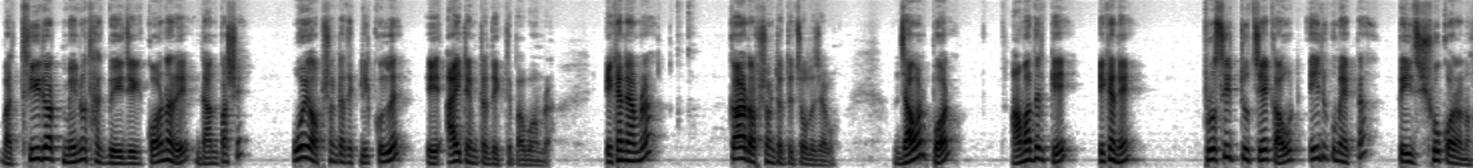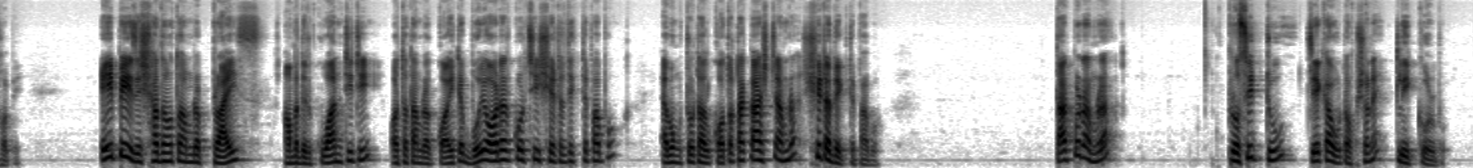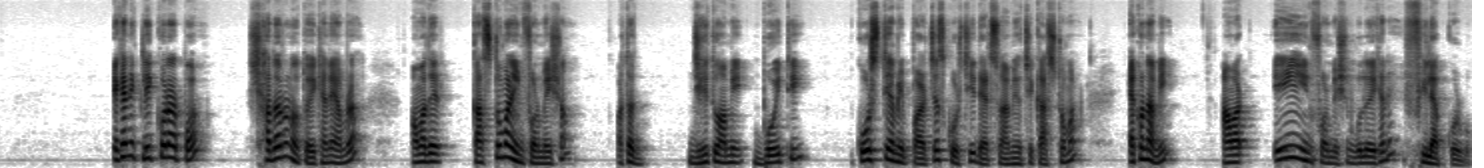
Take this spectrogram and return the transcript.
বা থ্রি ডট মেনু থাকবে এই যে কর্নারে ডান পাশে, ওই অপশনটাতে ক্লিক করলে এই আইটেমটা দেখতে পাবো আমরা। এখানে আমরা কার্ড অপশনটাতে চলে যাব। যাওয়ার পর আমাদেরকে এখানে প্রসিড টু চেক আউট এইরকম একটা পেজ শো করানো হবে। এই পেজে সাধারণত আমরা প্রাইস আমাদের কোয়ান্টিটি অর্থাৎ আমরা কয়টা বই অর্ডার করছি সেটা দেখতে পাবো এবং টোটাল কত টাকা আসছে আমরা সেটা দেখতে পাবো। তারপর আমরা প্রসিড টু চেক আউট অপশনে ক্লিক করব। এখানে ক্লিক করার পর সাধারণত এখানে আমরা আমাদের কাস্টমার ইনফরমেশন অর্থাৎ যেহেতু আমি বইটি কোর্সটি আমি পারচেস করছি দ্যাটস আমি হচ্ছে কাস্টমার এখন আমি আমার এই ইনফরমেশনগুলো এখানে ফিল আপ করব।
